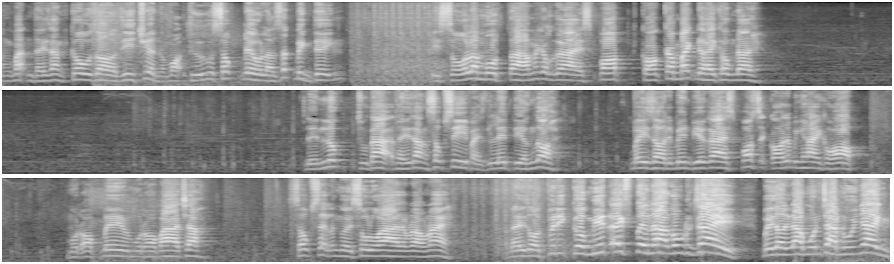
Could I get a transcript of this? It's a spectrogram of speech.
vâng, bạn thấy rằng câu giờ di chuyển và mọi thứ của Sốc đều là rất bình tĩnh. Tỷ số là 1-8 cho Guy Sport. Có comeback được hay không đây? Đến lúc chúng ta đã thấy rằng Soxy phải lên tiếng rồi. Bây giờ thì bên phía Guy Sport sẽ có cho mình hai khẩu họp. Một họp B và một họp A chăng? Sốc sẽ là người solo A trong round này. Đây rồi, quyết định cường mid Extern hạ không được dày Bây giờ thì đang muốn tràn núi nhanh.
